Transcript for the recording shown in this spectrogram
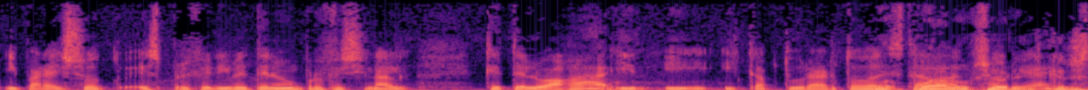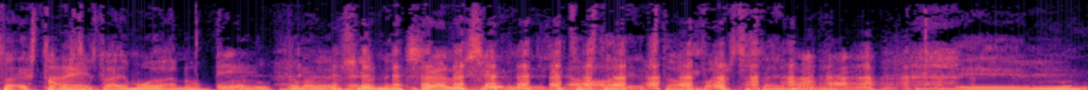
y para eso es preferible tener un profesional que te lo haga y, y, capturar toda por, esta... Por alusiones, que esto, está de moda, ¿no? por alusiones. Esto, está, de moda. Eh,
